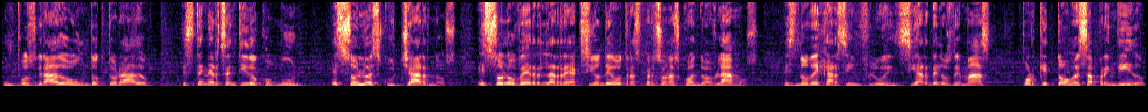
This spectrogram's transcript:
un posgrado o un doctorado. Es tener sentido común, es solo escucharnos, es solo ver la reacción de otras personas cuando hablamos, es no dejarse influenciar de los demás, porque todo es aprendido.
